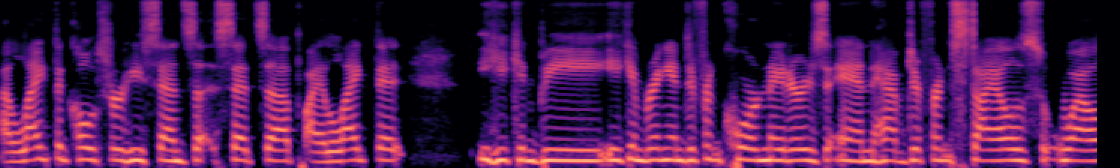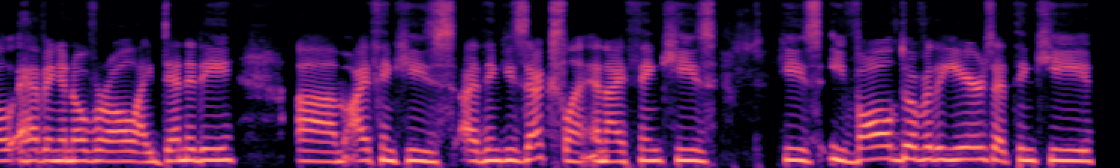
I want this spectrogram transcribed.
I like the culture he sends, sets up. I like that he can be he can bring in different coordinators and have different styles while having an overall identity. Um, i think he's i think he's excellent and i think he's he's evolved over the years. I think he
